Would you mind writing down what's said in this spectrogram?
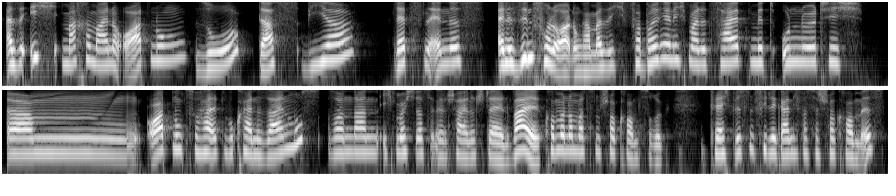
Also ich mache meine Ordnung so, dass wir letzten Endes eine sinnvolle Ordnung haben. Also ich verbringe nicht meine Zeit mit unnötig ähm, Ordnung zu halten, wo keine sein muss, sondern ich möchte das in entscheidenden Stellen. Weil, kommen wir nochmal zum Schockraum zurück. Vielleicht wissen viele gar nicht, was der Schockraum ist.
